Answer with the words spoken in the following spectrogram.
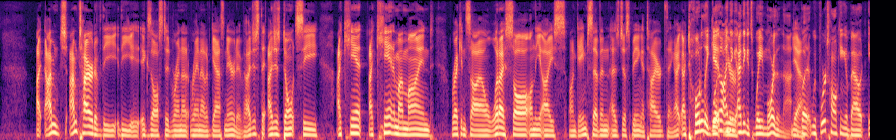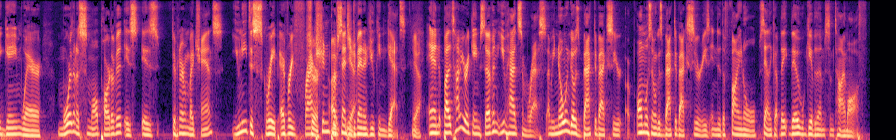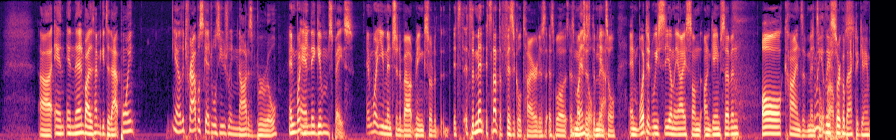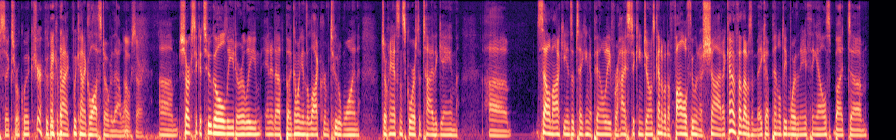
I, I'm I'm tired of the the exhausted ran out ran out of gas narrative. I just th- I just don't see. I can't I can't in my mind reconcile what I saw on the ice on Game Seven as just being a tired thing. I, I totally get. well, I your- think I think it's way more than that. Yeah. But if we're talking about a game where more than a small part of it is is determined by chance, you need to scrape every fraction Uh, percentage yeah. advantage you can get. Yeah. And by the time you're at game seven, you've had some rest. I mean, no one goes back to back series. Almost no one goes back to back series into the final Stanley Cup. They they will give them some time off. Uh, and and then by the time you get to that point, you know the travel schedule is usually not as brutal, And what and you- they give them space. And what you mentioned about being sort of it's it's the men, it's not the physical tired as as well as, as much Mental, as the yeah. mental. And what did we see on the ice on, on Game Seven? All kinds of Can mental. we at least circle back to Game Six real quick? Sure. Because we, kinda- we kind of glossed over that one. Oh, sorry. Um, Sharks took a two goal lead early, ended up uh, going in the locker room two to one. Johansen scores to tie the game. Uh, Salomaki ends up taking a penalty for high sticking Jones, kind of on a follow through and a shot. I kind of thought that was a makeup penalty more than anything else, but um,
